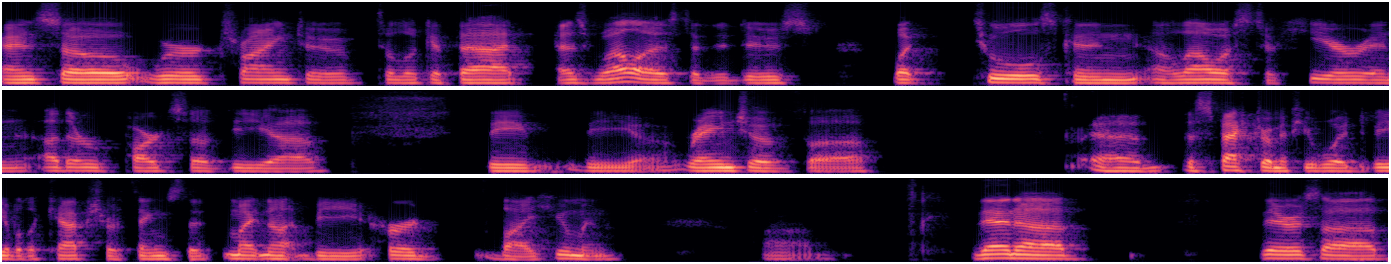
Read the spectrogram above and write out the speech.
And so we're trying to, to look at that as well as to deduce what tools can allow us to hear in other parts of the uh, the the uh, range of uh, uh, the spectrum, if you would, to be able to capture things that might not be heard by human. Um, then uh, there's a,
